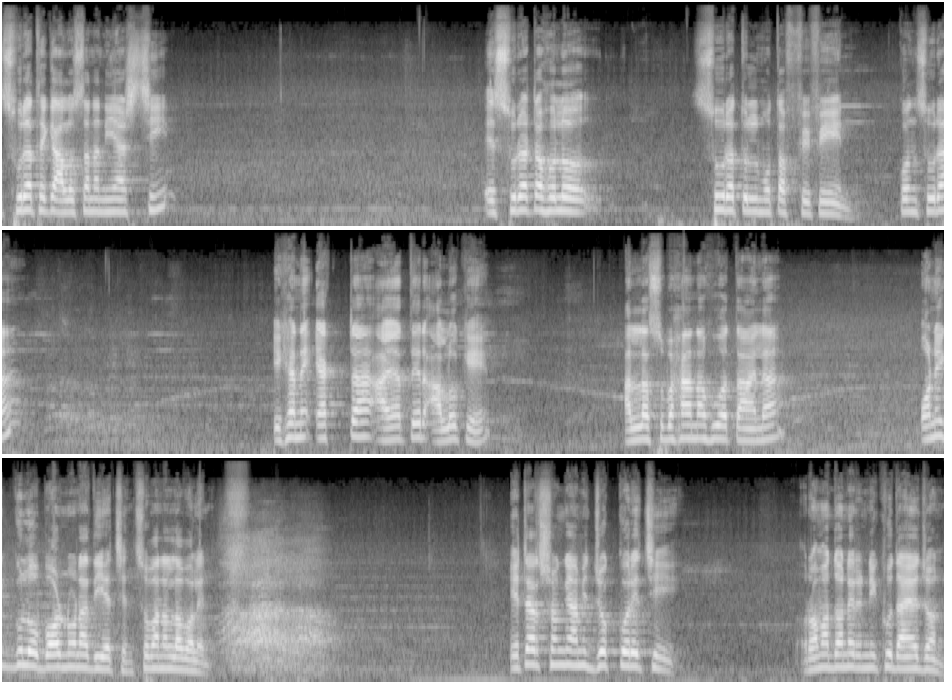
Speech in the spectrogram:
সুরা থেকে আলোচনা নিয়ে আসছি, এই সুরাটা হলো সুরাতুল মুতাফিফিন কোন সুরা? এখানে একটা আয়াতের আলোকে আল্লাহ সুবাহানা হুয়া তাআলা অনেকগুলো বর্ণনা দিয়েছেন সুবান আল্লাহ বলেন। এটার সঙ্গে আমি যোগ করেছি রমাদনের নিখুঁত আয়োজন।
